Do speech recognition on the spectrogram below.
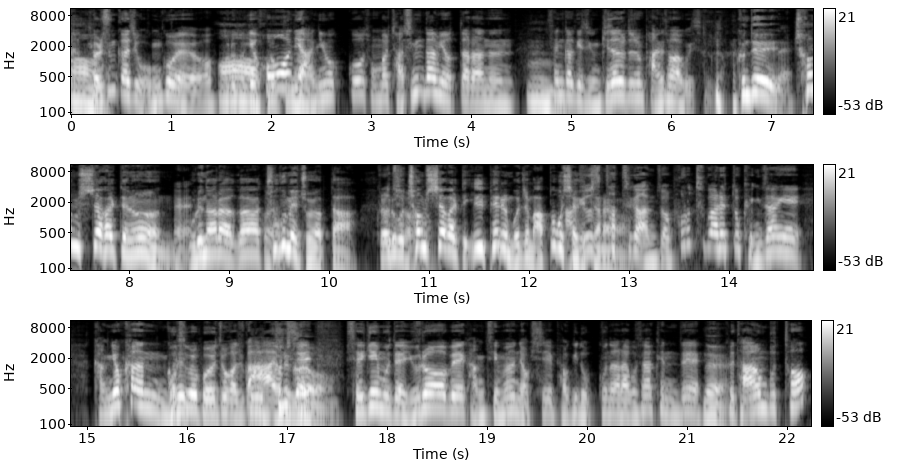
어. 결승까지 온 거예요. 그리고 그게 어, 허언이 아니었고 정말 자신감이었다라는 음. 생각이 지금 기자들도 좀 반성하고 있습니다. 근데 네. 처음 시작할 때는 네. 우리나라가 죽음의 조였다. 그렇죠. 그리고 처음 시작할 때 1패를 먼저 맛보고 시작했잖아요. 스타트가 안 좋아. 포르투갈이 또 굉장히 강력한 모습을 그래, 보여줘가지고 그래, 아 역시 그러니까요. 세계 무대 유럽의 강팀은 역시 벽이 높구나라고 생각했는데 네. 그 다음부터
